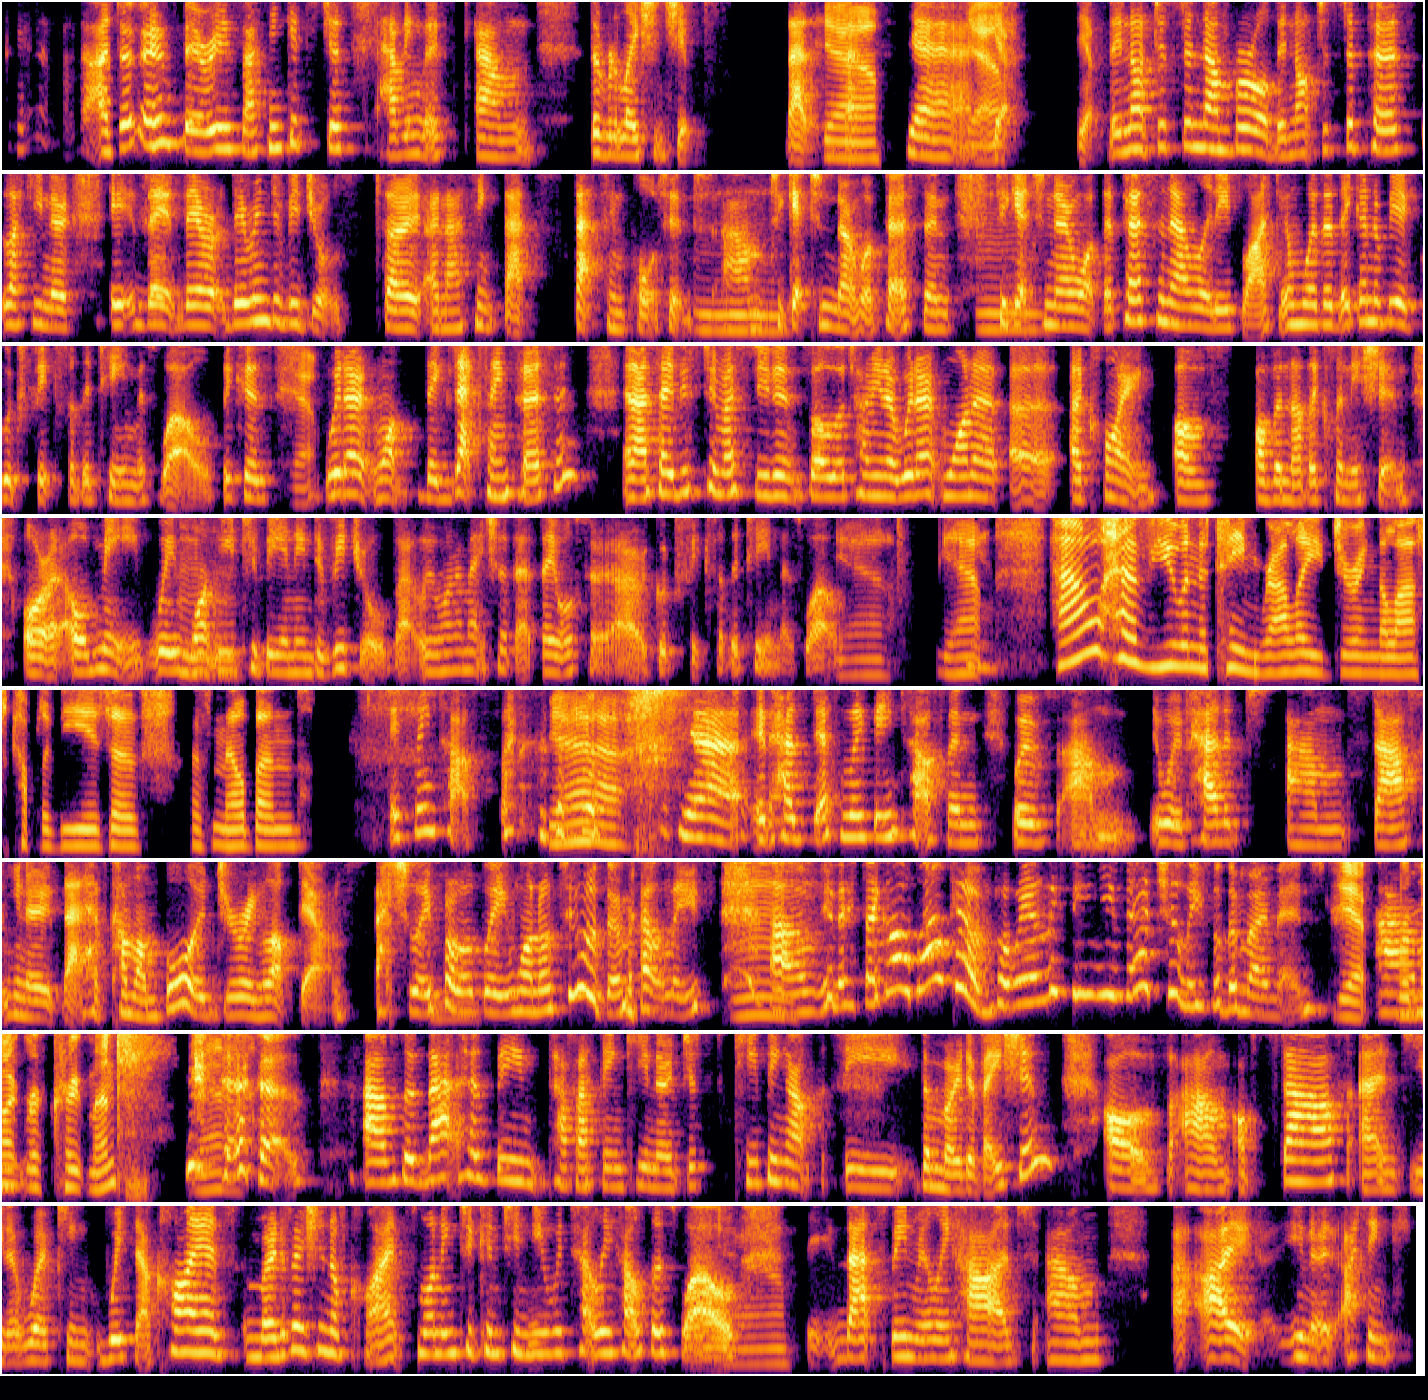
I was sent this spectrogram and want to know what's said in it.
Yeah, I don't know if there is. I think it's just having those um the relationships that yeah yeah yeah. yeah. Yep, they're not just a number or they're not just a person. Like you know, it, they're they're they're individuals. So, and I think that's that's important mm. um, to mm. get to know a person, mm. to get to mm. know what their personality is like, and whether they're going to be a good fit for the team as well. Because yeah. we don't want the exact same person. And I say this to my students all the time. You know, we don't want a a, a clone of of another clinician or or me. We mm. want you to be an individual, but we want to make sure that they also are a good fit for the team as well. Yeah. Yeah. yeah. How have you and the team rallied during the last couple of years of, of Melbourne? It's been tough. Yeah. yeah, it has definitely been tough. And we've um, we've had um, staff, you know, that have come on board during lockdowns. Actually, mm. probably one or two of them at least. Mm. Um, you know, it's like, oh, welcome, but we're only seeing you virtually for the moment. Yeah, remote um, recruitment. Yeah. Yes. Um, so that has been tough. I think you know just keeping up the the motivation of um, of staff and you know working with our clients, motivation of clients wanting to continue with telehealth as well. Yeah. That's been really hard. Um, I, you know, I think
